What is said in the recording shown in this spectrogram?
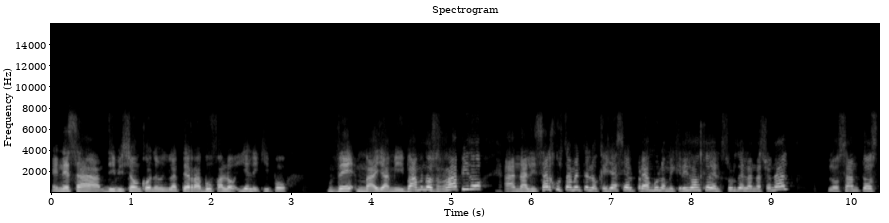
en esa división con Inglaterra, Buffalo y el equipo de Miami. Vámonos rápido a analizar justamente lo que ya hacía el preámbulo, mi querido Ángel, del sur de la Nacional. Los Santos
